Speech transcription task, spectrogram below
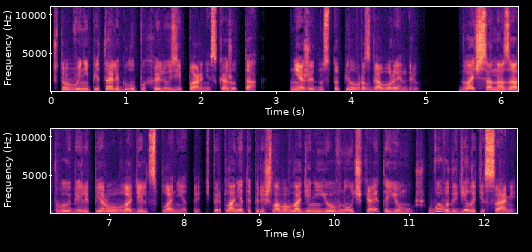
«Чтобы вы не питали глупых иллюзий, парни, скажу так», неожиданно вступил в разговор Эндрю. «Два часа назад вы убили первого владельца планеты. Теперь планета перешла во владение ее внучки, а это ее муж. Выводы делайте сами».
